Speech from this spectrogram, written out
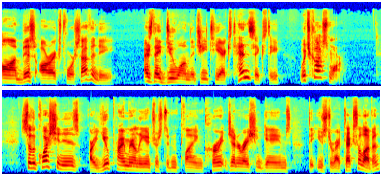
on this RX 470 as they do on the GTX 1060, which costs more. So the question is, are you primarily interested in playing current generation games that use DirectX 11?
